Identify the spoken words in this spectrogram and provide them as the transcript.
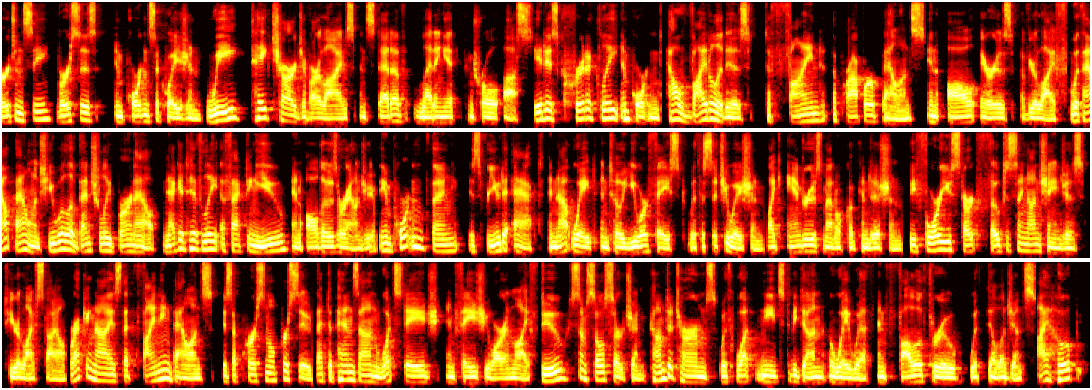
urgency versus importance equation. We take charge of our lives instead of letting it control us. It is critically important how vital it is to find the proper balance in all areas of your life. Without balance, you will eventually burn out, negatively affecting you and all those around you. The important thing is for you to act and not wait until you are faced with a situation like Andrew's medical condition before you start focusing on changes to your lifestyle. Recognize that finding balance is a personal pursuit that depends on what stage and phase you are in life. Do some soul searching. Come to terms with what needs to be done away with and follow through with diligence. I hope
